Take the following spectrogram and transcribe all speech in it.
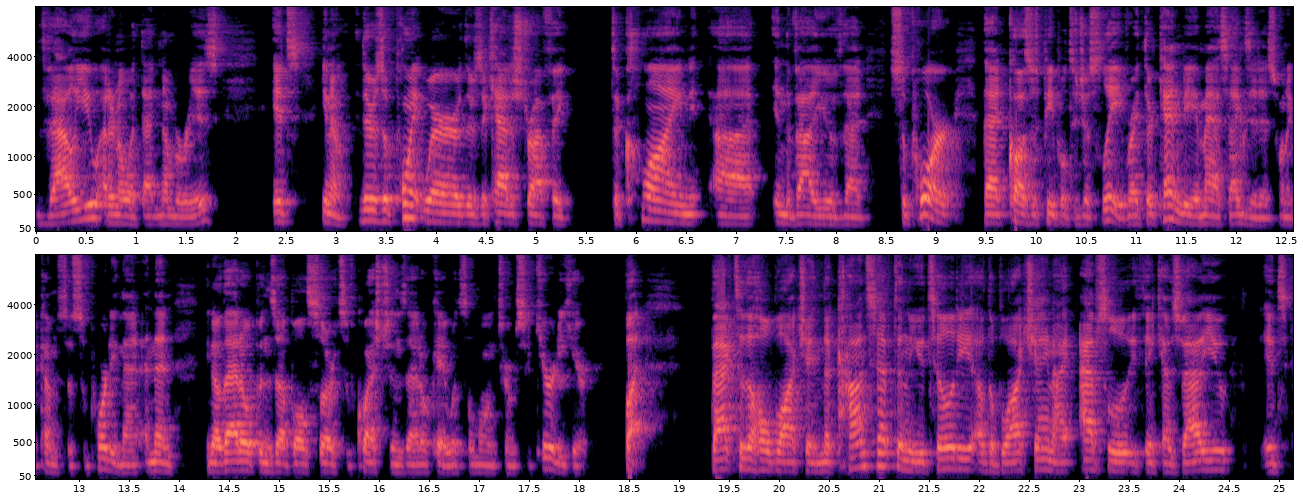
value. I don't know what that number is. It's, you know, there's a point where there's a catastrophic decline uh, in the value of that support that causes people to just leave right there can be a mass exodus when it comes to supporting that and then you know that opens up all sorts of questions that okay what's the long-term security here but back to the whole blockchain the concept and the utility of the blockchain i absolutely think has value it's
